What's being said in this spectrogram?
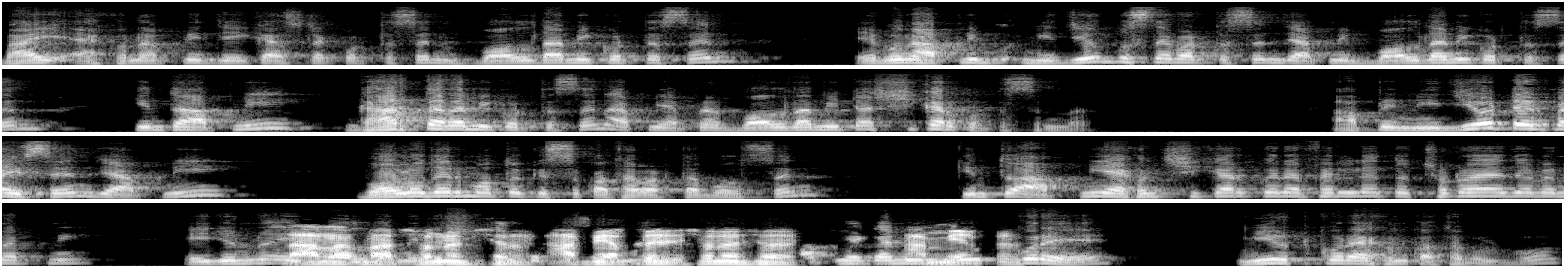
ভাই এখন আপনি যেই কাজটা করতেছেন বলদামি করতেছেন এবং আপনি নিজেও বুঝতে পারতেছেন যে আপনি বলদামি করতেছেন কিন্তু আপনি ঘাড়তারামি করতেছেন আপনি আপনার বলদামিটা স্বীকার করতেছেন না। আপনি নিজেও টের পাইছেন যে আপনি বলদের মতো কিছু কথাবার্তা বলছেন কিন্তু আপনি এখন স্বীকার করে ফেললে তো ছোট হয়ে যাবেন আপনি। এই জন্য আমি মিউট করে মিউট করে এখন কথা বলব।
